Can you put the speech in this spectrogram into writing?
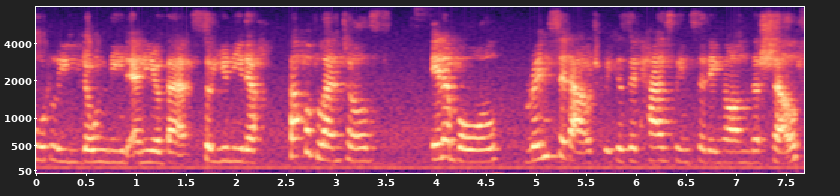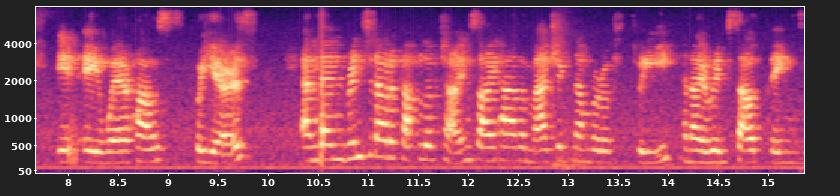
totally don't need any of that. So you need a cup of lentils in a bowl, rinse it out because it has been sitting on the shelf in a warehouse for years. And then rinse it out a couple of times. I have a magic number of three, and I rinse out things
